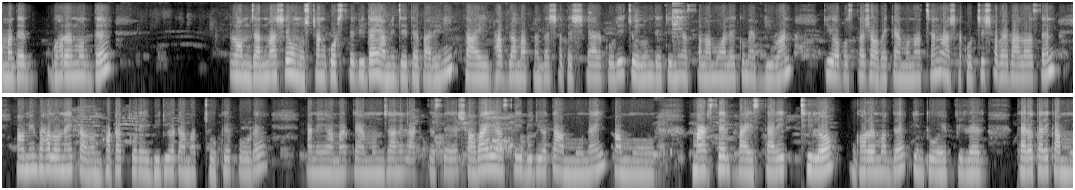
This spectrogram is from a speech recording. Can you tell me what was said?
আমাদের ঘরের মধ্যে। রমজান মাসে অনুষ্ঠান করছে, বিদায় আমি যেতে পারিনি, তাই ভাবলাম আপনাদের সাথে শেয়ার করি। চলুন দেখে নিই, আসসালামু আলাইকুম এভরিওয়ান কি অবস্থা, সবাই কেমন আছেন? আশা করছি সবাই ভালো আছেন। আমি ভালো নেই, কারণ হঠাৎ করে এই ভিডিওটা আমার চোখে পড়ে মানে আমার কেমন জানে লাগতেছে। সবাই আছে এই ভিডিওতে, আম্মু নাই। আম্মু মার্চের বাইশ তারিখ ছিল। ঘরের মধ্যে, কিন্তু এপ্রিলের তেরো তারিখ আম্মু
